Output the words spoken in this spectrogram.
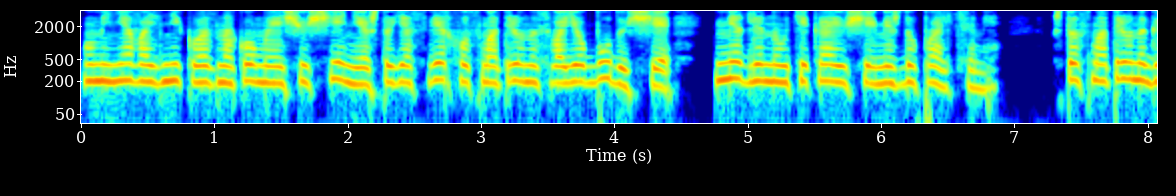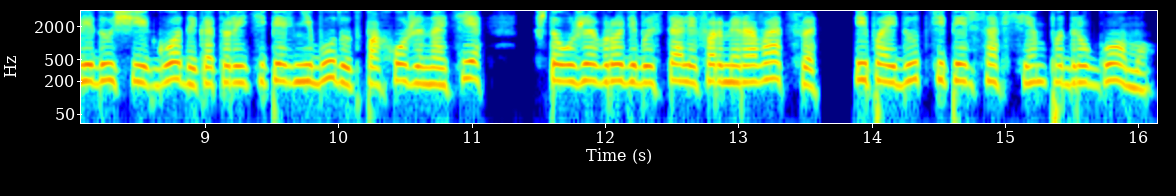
у меня возникло знакомое ощущение, что я сверху смотрю на свое будущее, медленно утекающее между пальцами, что смотрю на грядущие годы, которые теперь не будут похожи на те, что уже вроде бы стали формироваться и пойдут теперь совсем по-другому.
